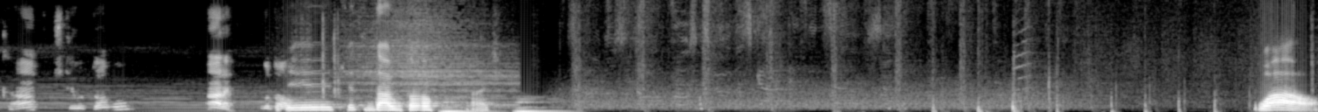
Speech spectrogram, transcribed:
Така, почти готово. Аре, готово. И че... Да, готово. Айде. Вау!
